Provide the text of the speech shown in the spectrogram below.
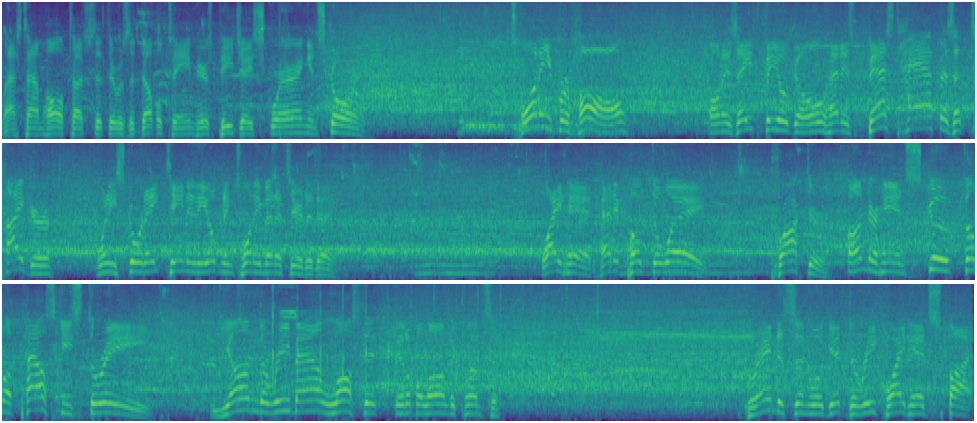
Last time Hall touched it, there was a double team. Here's PJ squaring and scoring. 20 for Hall on his eighth field goal. Had his best half as a Tiger when he scored 18 in the opening 20 minutes here today. Whitehead had it poked away. Proctor, underhand scoop. Filipowski's three. Young, the rebound, lost it. It'll belong to Clemson. Grandison will get Dariq Whitehead's spot.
